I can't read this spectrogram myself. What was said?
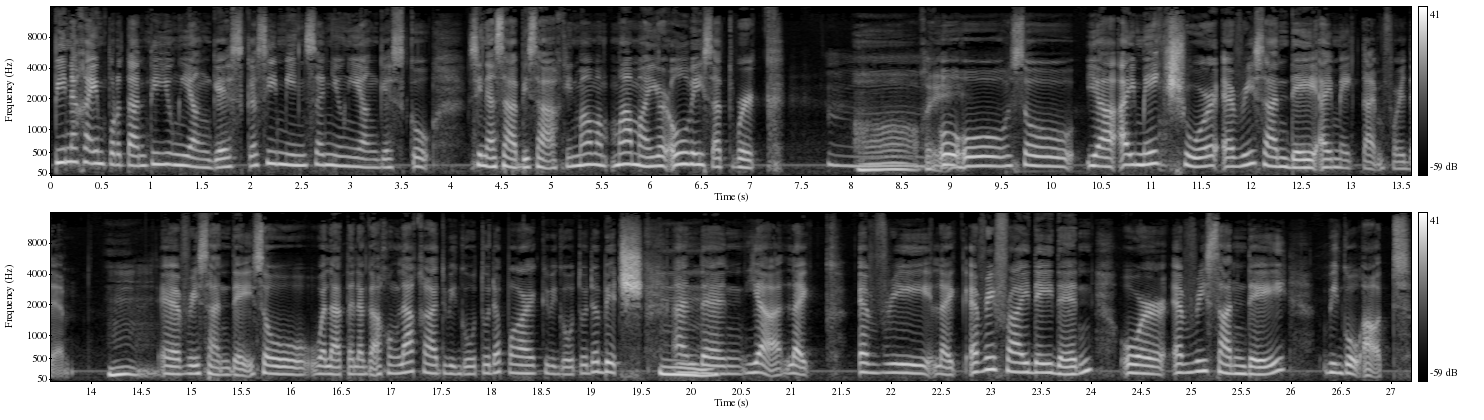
Pinaka-importante yung youngest kasi minsan yung youngest ko sinasabi sa akin, Mama, Mama, you're always at work. Oh, Okay. Oo. So, yeah, I make sure every Sunday I make time for them. Every Sunday. So, wala talaga akong lakad. We go to the park, we go to the beach. And then, yeah, like every like every Friday then or every Sunday, we go out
